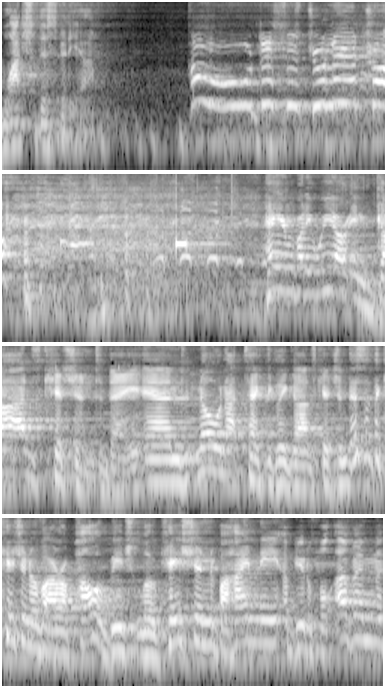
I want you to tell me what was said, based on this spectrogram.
Watch this video. Hello, this is Julia Child. Hey, everybody, we are in God's kitchen today. And no, not technically God's kitchen. This is the kitchen of our Apollo Beach location. Behind me, a beautiful oven.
